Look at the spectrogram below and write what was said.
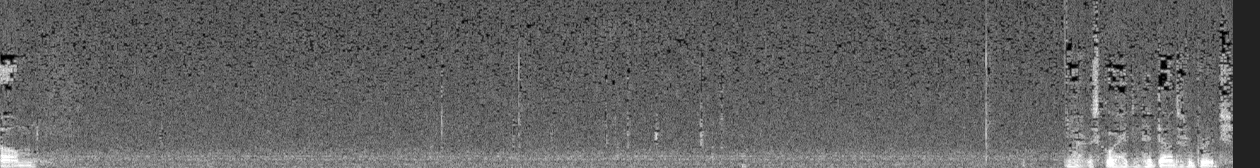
Um, Alright, let's go ahead and head down to the bridge.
